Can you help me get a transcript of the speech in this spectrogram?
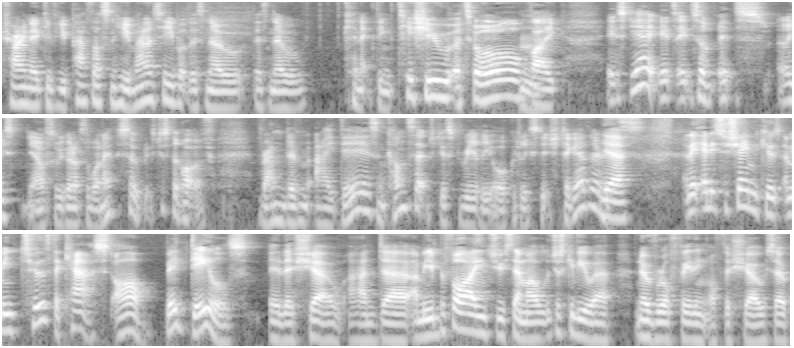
trying to give you pathos and humanity, but there's no there's no connecting tissue at all. Like it's yeah, it's it's a it's at least you know. So we're going off the one episode, but it's just a lot of random ideas and concepts just really awkwardly stitched together. Yeah, It's- and it, and it's a shame because I mean, two of the cast are big deals in this show, and uh, I mean, before I introduce them, I'll just give you a, an overall feeling of the show. So,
